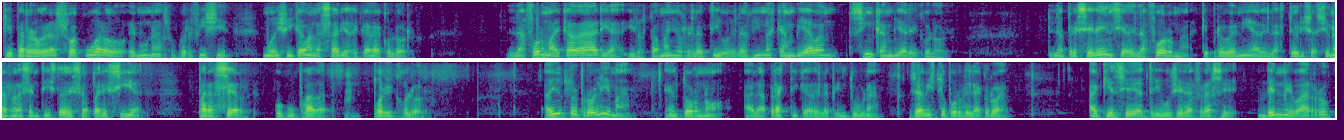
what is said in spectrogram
que para lograr su acuerdo en una superficie modificaban las áreas de cada color. La forma de cada área y los tamaños relativos de las mismas cambiaban sin cambiar el color. La precedencia de la forma que provenía de las teorizaciones renacentistas desaparecía para ser ocupada por el color. Hay otro problema en torno a la práctica de la pintura, ya visto por Delacroix, a quien se atribuye la frase, denme barro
